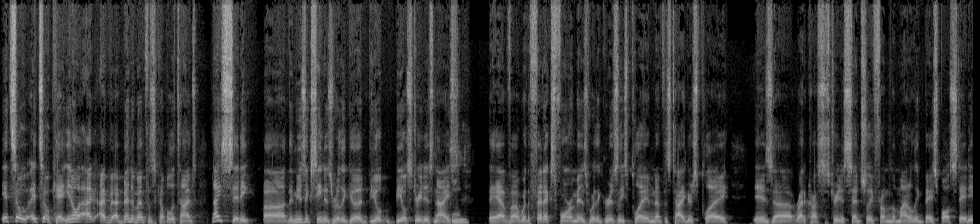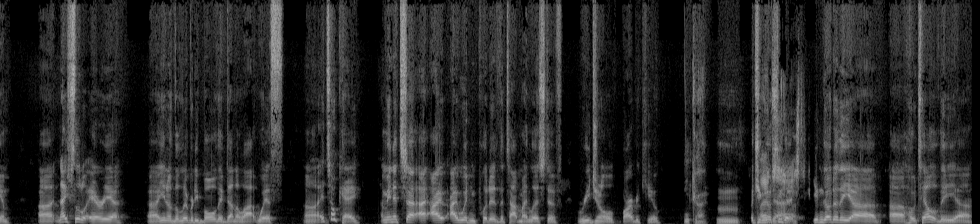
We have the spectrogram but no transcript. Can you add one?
it's so it's okay. You know. I, I've I've been to Memphis a couple of times. Nice city. Uh, the music scene is really good. Beale, Beale Street is nice. They have uh, where the FedEx Forum is, where the Grizzlies play and Memphis Tigers play, is uh, right across the street, essentially from the minor league baseball stadium. Uh, nice little area. Uh, you know, the Liberty Bowl they've done a lot with. Uh, it's okay. I mean, it's uh, I I I wouldn't put it at the top of my list of regional barbecue. Okay. But you I can go see to the, you can go to the uh, uh, hotel the uh,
